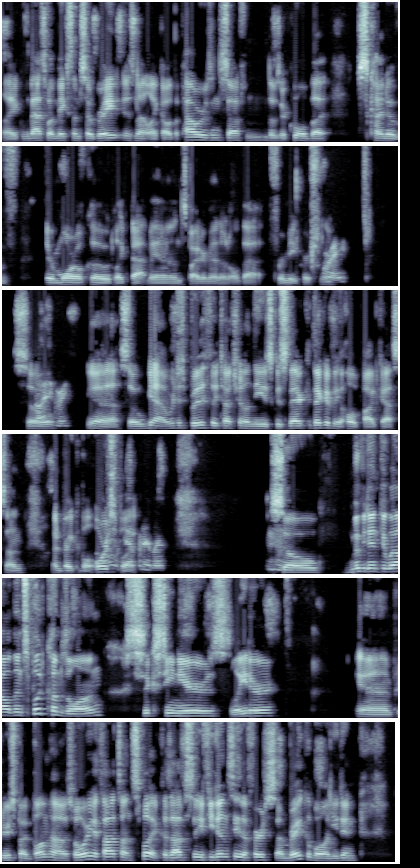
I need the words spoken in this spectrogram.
like that's what makes them so great is not like all the powers and stuff, and those are cool, but just kind of their moral code, like Batman, Spider Man, and all that. For me personally, Right. so I agree. yeah, so yeah, we're just briefly touching on these because there there could be a whole podcast on Unbreakable or Oh, Split. Definitely. Mhm. So movie didn't do well. Then Split comes along, 16 years later, and produced by Blumhouse. What were your thoughts on Split? Because obviously, if you didn't see the first Unbreakable and you didn't,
